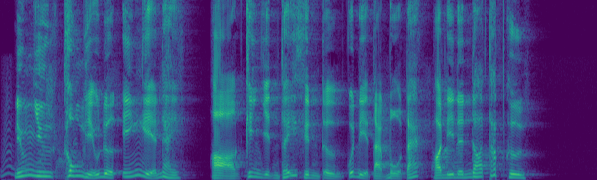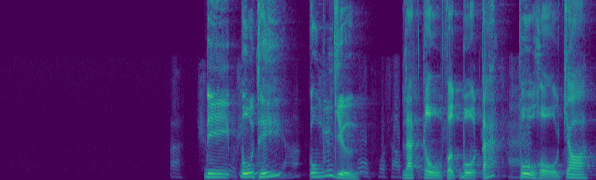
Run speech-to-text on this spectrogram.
Nếu như không hiểu được ý nghĩa này, họ khi nhìn thấy hình tượng của Địa Tạng Bồ Tát, họ đi đến đó thắp hương. Đi bố thí, cúng dường là cầu Phật Bồ Tát phù hộ cho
